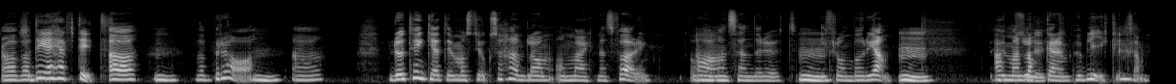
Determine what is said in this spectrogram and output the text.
Ja, Så vad, det är häftigt. ja, Mm. vad bra. Ja. Men då tänker jag att det måste också handla om, om marknadsföring. Och vad man sänder ut ifrån början. Mm. Hur man Absolut. lockar en publik. Liksom.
